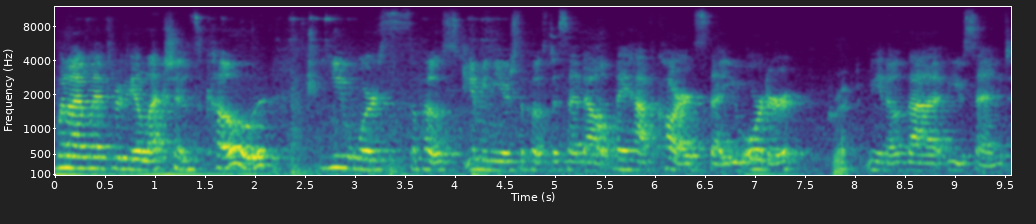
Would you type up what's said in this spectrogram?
when I went through the elections code, you were supposed. I mean, you're supposed to send out. They have cards that you order. Correct. You know that you send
